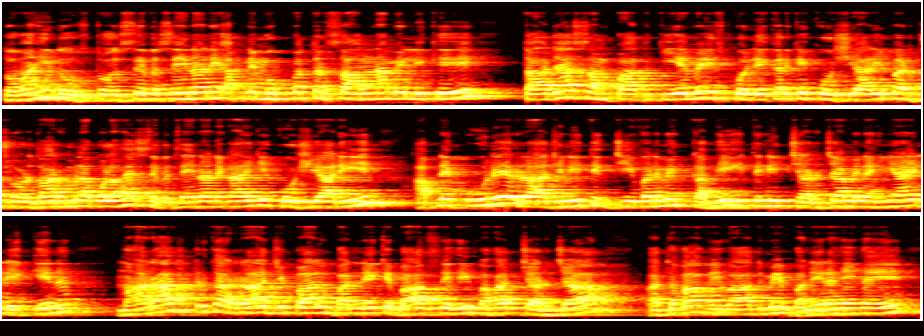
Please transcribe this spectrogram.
तो वहीं दोस्तों शिवसेना ने अपने मुखपत्र सामना में लिखे ताज़ा संपादकीय में इसको लेकर के कोशियारी पर जोरदार हमला बोला है। शिवसेना ने कहा है कि कोशियारी अपने पूरे राजनीतिक जीवन में कभी इतनी चर्चा में नहीं आए, लेकिन महाराष्ट्र का राज्यपाल बनने के बाद से ही वह चर्चा अथवा विवाद में बने रहे हैं।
